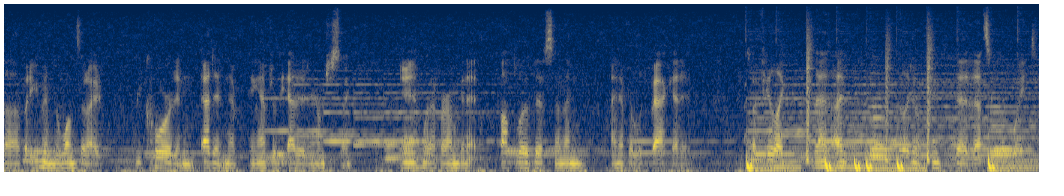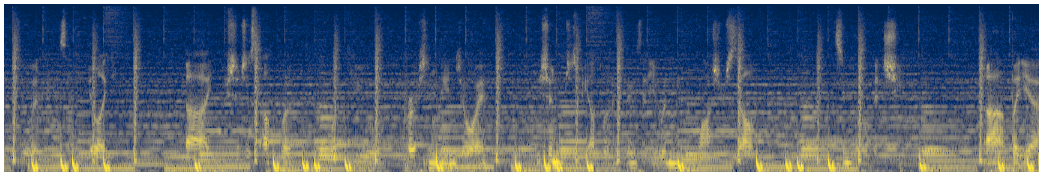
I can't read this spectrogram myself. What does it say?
Uh, but even the ones that I record and edit and everything, after the editing, I'm just like, eh, whatever, I'm gonna upload this and then I never look back at it. So I feel like that, I really don't think that that's a good way to do it because I feel like uh, you should just upload what you personally enjoy. You shouldn't just be uploading things that you wouldn't even watch yourself. It seems a little bit cheap. Uh, but yeah,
